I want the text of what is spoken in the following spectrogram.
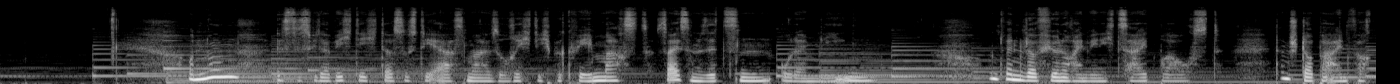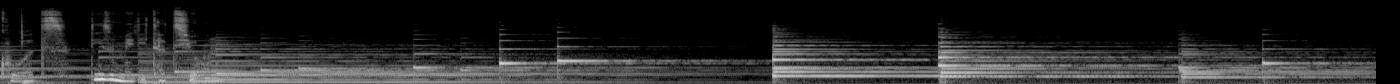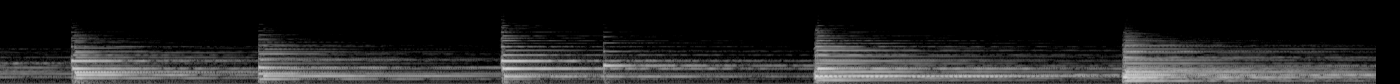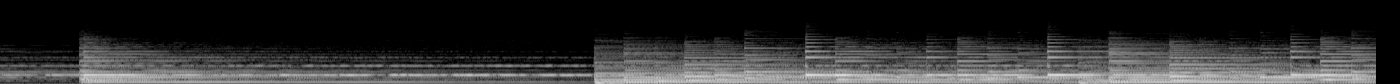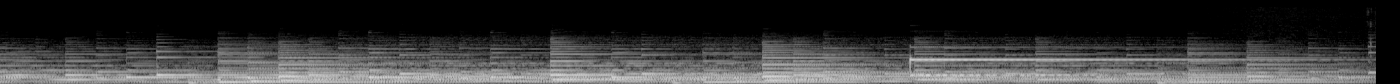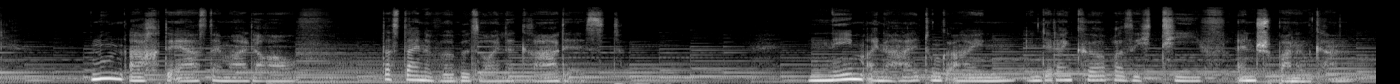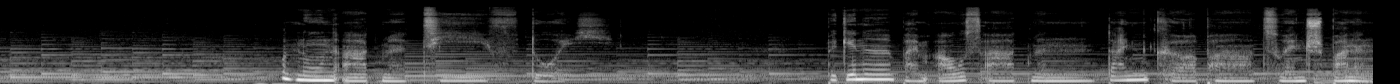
Und nun ist es wieder wichtig, dass du es dir erstmal so richtig bequem machst, sei es im Sitzen oder im Liegen. Und wenn du dafür noch ein wenig Zeit brauchst, dann stoppe einfach kurz diese Meditation. Achte erst einmal darauf, dass deine Wirbelsäule gerade ist. Nimm eine Haltung ein, in der dein Körper sich tief entspannen kann. Und nun atme tief durch. Beginne beim Ausatmen deinen Körper zu entspannen.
